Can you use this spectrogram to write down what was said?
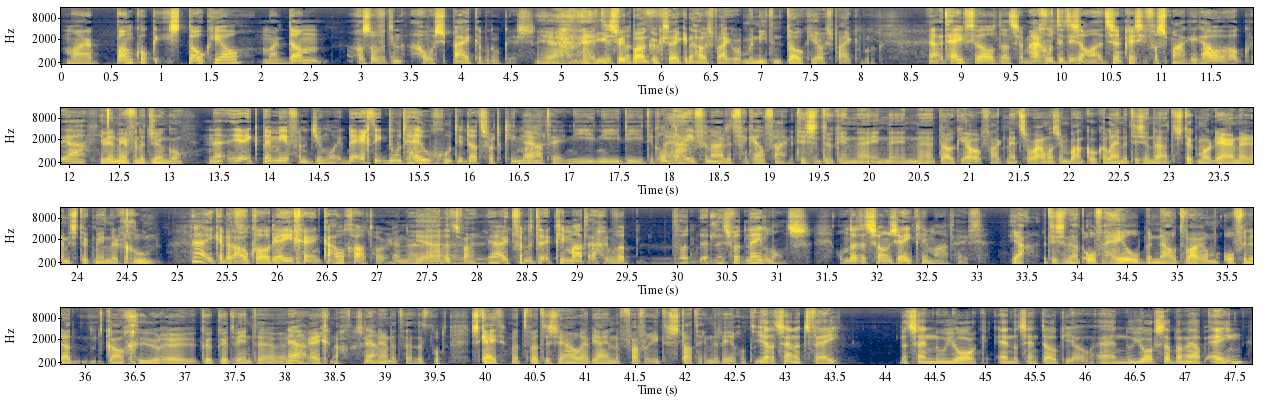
Maar Bangkok is Tokio, maar dan alsof het een oude spijkerbroek is. Ja, nee, ik is vind wat- Bangkok zeker een oude spijkerbroek, maar niet een Tokio spijkerbroek. Ja, het heeft wel dat ze. Maar goed, het is al. Het is een kwestie van smaak. Ik hou ook. Ja, Je bent meer van de jungle. nee, ja, ik ben meer van de jungle. Ik ben echt. Ik doe het heel goed in dat soort klimaten. Die, die, die, de rond Ja. de evenaar, dat vind ik heel fijn. Het is natuurlijk in, eh, in, in eh, Tokio vaak net zo warm als in Bangkok. Alleen het is inderdaad een stuk moderner en een stuk minder groen. Nou, ik heb daar ook wel regen en kou gehad hoor. En, eh, Ja, dat is waar. Ja, ik vind het eh, klimaat eigenlijk wat, wat. Het is wat Nederlands, omdat het zo'n zeeklimaat heeft. Ja, het is inderdaad of heel benauwd warm, of inderdaad het kan guren, kut, kut wind, eh, Ja. regenachtig zijn. Ja. Ja. dat, eh, dat klopt. Skate, wat, wat is jouw, heb jij een favoriete stad in de wereld? Ja, dat zijn er twee. Dat zijn New York en dat zijn Tokio. En New York staat bij mij op één.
